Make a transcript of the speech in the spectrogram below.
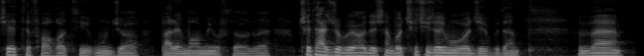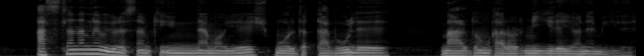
چه اتفاقاتی اونجا برای ما میافتاد و چه تجربه ها داشتم با چه چیزایی مواجه بودم و اصلا هم نمی‌دونستم که این نمایش مورد قبول مردم قرار می‌گیره یا نمی‌گیره.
